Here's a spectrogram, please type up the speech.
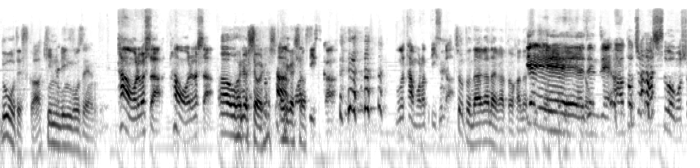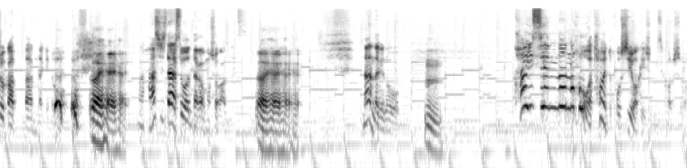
どうですか？金鱗御膳ターン終わりました？ターン終わりました？あ終わりました終わりましたお願いしますいいですか？僕ターンもらっていいですか？ちょっと長々と話いやいしてやいやいや、ですけど全然。あ途中の話すごい面白かったんだけど、はいはいはい。話したらすごいだから面白かったです。はいはいはいはい。なんだけど、うん。海鮮丼の方が食べてほしいわけでしょ、店からしたら。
